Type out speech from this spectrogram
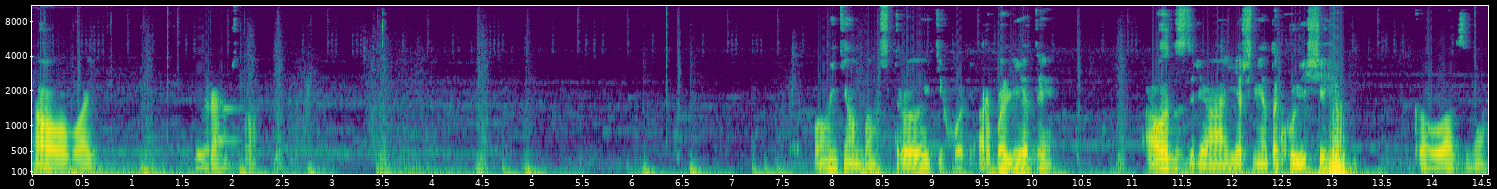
давай играем что помните он там строил этих вот арбалеты? А вот зря я ж не атакующий. Класс да.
